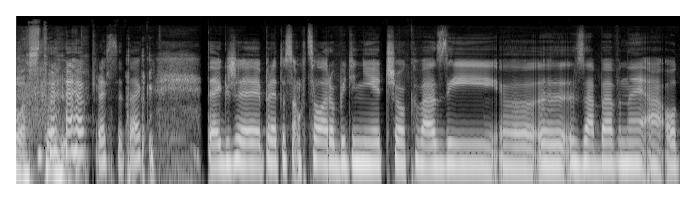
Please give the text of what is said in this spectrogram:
chlastajú. Presne tak. Takže preto som chcela robiť niečo kvázi e, e, zabavné a od,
